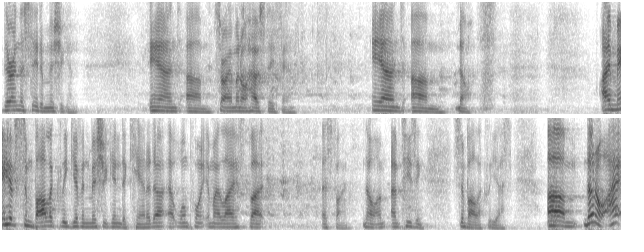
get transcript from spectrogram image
They're in the state of Michigan. And um, sorry, I'm an Ohio State fan. And um, no. I may have symbolically given Michigan to Canada at one point in my life, but that's fine. No, I'm, I'm teasing. Symbolically, yes. Um, no, no, I,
